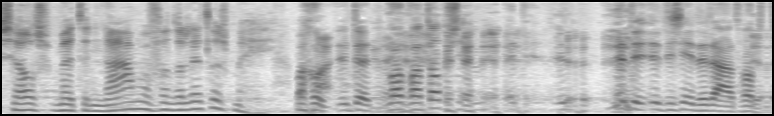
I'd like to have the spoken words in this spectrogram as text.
Zelfs met de namen van de letters mee. Maar goed, wat, wat, dat is, het, het, het, is inderdaad wat,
